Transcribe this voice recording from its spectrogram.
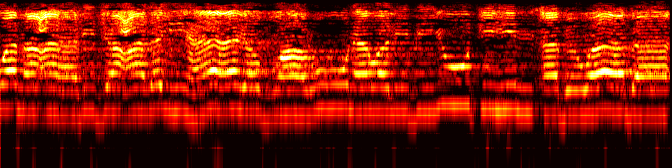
ومعارج عليها يظهرون ولبيوتهم أبوابا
